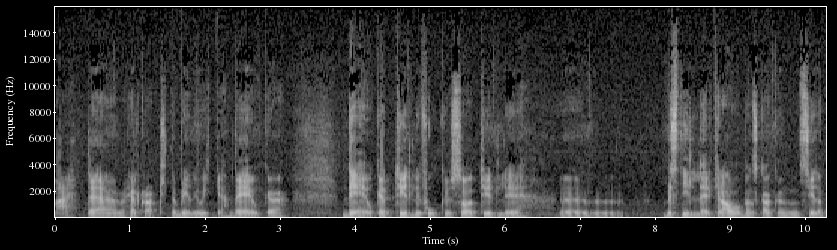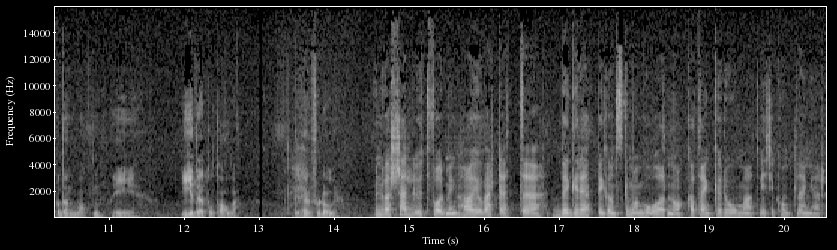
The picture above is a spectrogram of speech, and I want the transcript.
Nei, det er helt klart. Det blir det jo ikke. Det er jo ikke, det er jo ikke et tydelig fokus og et tydelig uh, bestillerkrav, om en skal kunne si det på den måten, i, i det totale. Det er for dårlig. Universell utforming har jo vært et uh, begrep i ganske mange år nå. Hva tenker du om at vi ikke er kommet lenger?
